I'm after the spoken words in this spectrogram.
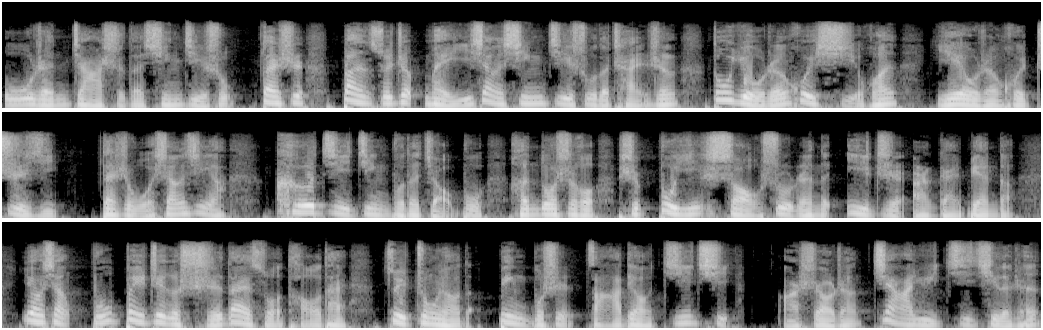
无人驾驶的新技术。但是，伴随着每一项新技术的产生，都有人会喜欢，也有人会质疑。但是，我相信啊，科技进步的脚步，很多时候是不以少数人的意志而改变的。要想不被这个时代所淘汰，最重要的并不是砸掉机器，而是要让驾驭机器的人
